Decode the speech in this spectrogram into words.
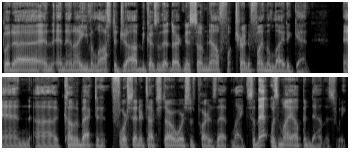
but uh, and and and I even lost a job because of that darkness. So I'm now f- trying to find the light again. And uh, coming back to Force Center Talk Star Wars was part of that light. So that was my up and down this week.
